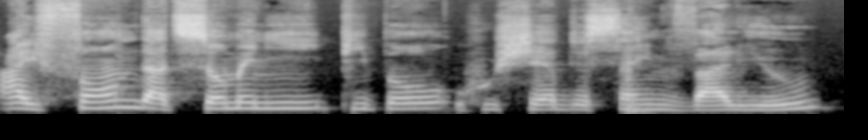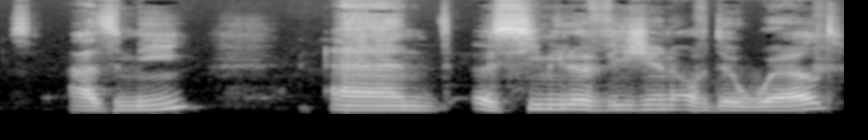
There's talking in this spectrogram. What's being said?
I found that so many people who shared the same value as me and a similar vision of the world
